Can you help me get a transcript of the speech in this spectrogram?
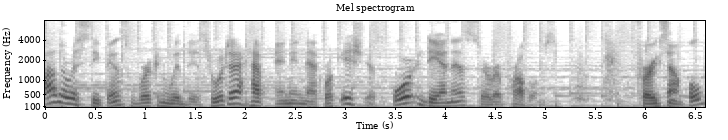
other recipients working with this router have any network issues or DNS server problems. For example,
